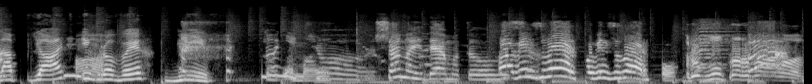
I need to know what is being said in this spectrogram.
за 5 ігрових днів. Ну нічого, ще знайдемо то. А він зверху, він зверху. Трубу прорвало.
